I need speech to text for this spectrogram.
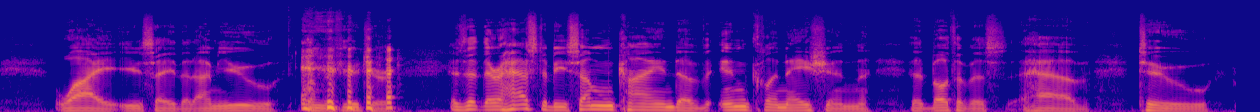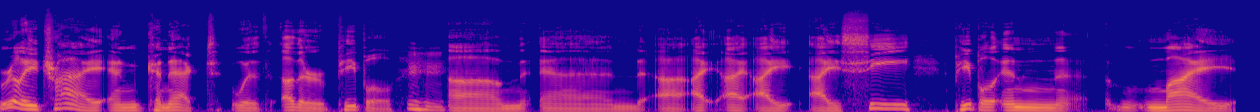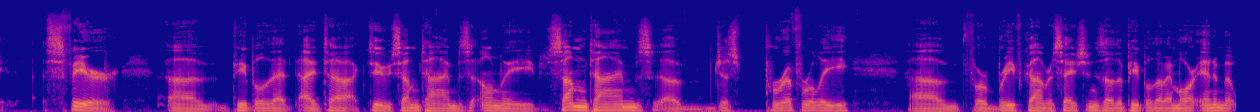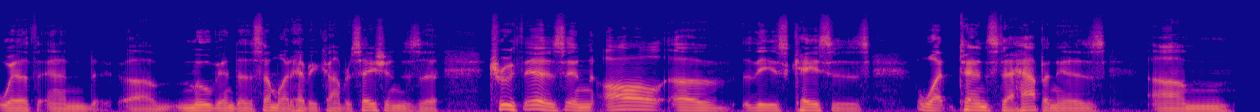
why you say that I'm you from the future, is that there has to be some kind of inclination that both of us have to really try and connect with other people. Um, and uh, I, I, I, I see people in my sphere uh, people that I talk to sometimes, only sometimes, uh, just peripherally um, for brief conversations. Other people that I'm more intimate with and um, move into somewhat heavy conversations. The truth is, in all of these cases, what tends to happen is um,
